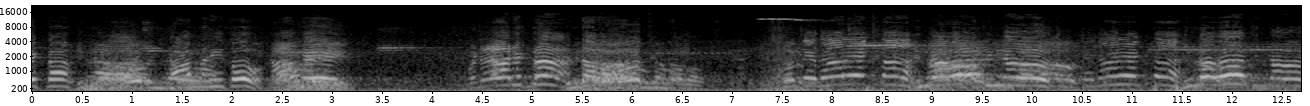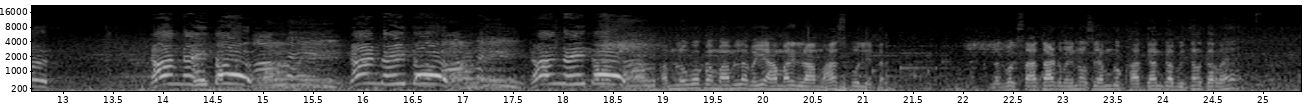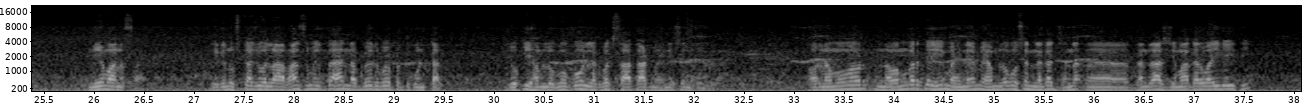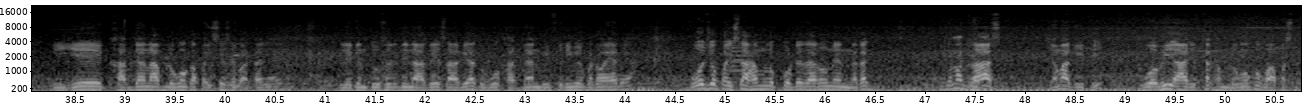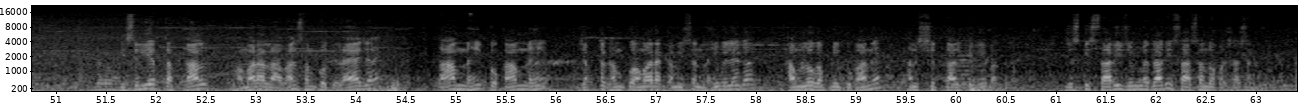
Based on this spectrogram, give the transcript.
एकता काम नहीं तो काम नहीं एकता जिंदाबाद जिंदाबाद जिंदाबाद जिंदाबाद जिंदाबाद नहीं तो काम नहीं डान नहीं तो काम नहीं नहीं तो हम लोगों का मामला भैया हमारे लाभांश को लेकर लगभग सात आठ महीनों से हम लोग खाद्यान्न का वितरण कर रहे हैं। नियमानुसार। लेकिन उसका जो लाभांश मिलता है नब्बे रुपये प्रति क्विंटल जो कि हम लोगों को लगभग सात आठ महीने से नहीं मिला। और नवंबर नवंबर के ही महीने में हम लोगों से नकद धन- धनराशि जमा करवाई गई थी कि ये खाद्यान्न आप लोगों का पैसे से बांटा जाएगा। लेकिन दूसरे दिन आदेश आ गया तो वो खाद्यान्न भी फ्री में बंटवाया गया। वो जो पैसा हम लोग कोटेदारों ने नकद जमा राशि जमा की थी वो भी आज तक हम लोगों को वापस नहीं मिली। इसलिए तत्काल हमारा लाभांश हमको दिलाया जाए। काम नहीं तो काम नहीं जब तक हमको हमारा कमीशन नहीं मिलेगा हम लोग अपनी दुकानें अनिश्चितकाल के लिए बंद रहेंगे जिसकी सारी ज़िम्मेदारी शासन और प्रशासन की है।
